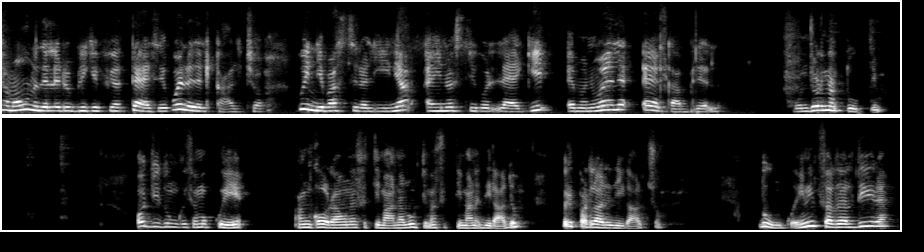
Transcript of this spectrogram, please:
diciamo una delle rubriche più attese, quelle del calcio. Quindi passo la linea ai nostri colleghi Emanuele e Gabriel. Buongiorno a tutti. Oggi dunque siamo qui, ancora una settimana, l'ultima settimana di radio, per parlare di calcio. Dunque, inizia dal dire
